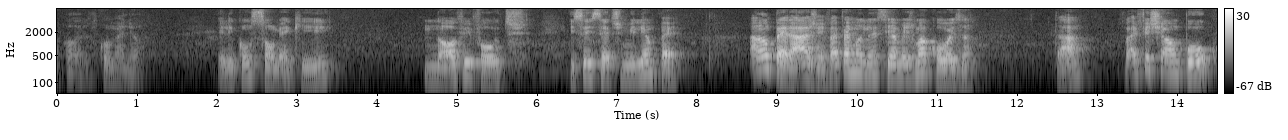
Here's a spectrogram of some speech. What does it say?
Agora ficou melhor. Ele consome aqui 9 volts e 600 mA. A amperagem vai permanecer a mesma coisa, tá? Vai fechar um pouco,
